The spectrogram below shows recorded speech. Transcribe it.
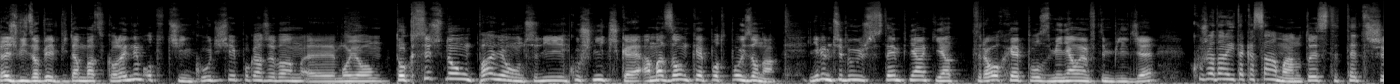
Cześć widzowie, witam was w kolejnym odcinku. Dzisiaj pokażę wam e, moją toksyczną panią, czyli kuszniczkę, amazonkę pod Poisona. Nie wiem czy był już wstępniak, ja trochę pozmieniałem w tym buildzie. Kurza dalej taka sama, no to jest T3,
